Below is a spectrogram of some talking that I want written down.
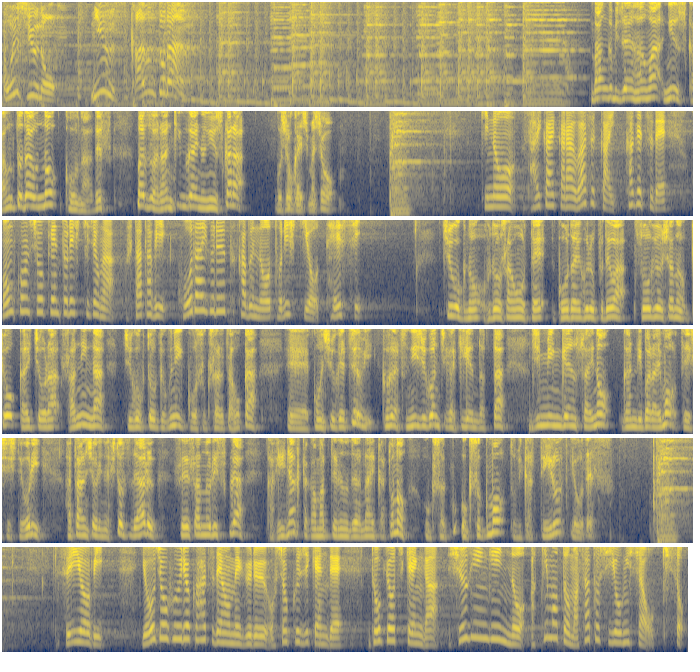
今週のニュースカウントダウン。番組前半はニュースカウントダウンのコーナーです。まずはランキング外のニュースからご紹介しましょう。昨日再開からわずか1ヶ月で香港証券取引所が再び恒大グループ株の取引を停止。中国の不動産大手恒大グループでは創業者の許会長ら3人が中国当局に拘束されたほか、えー、今週月曜日9月25日が期限だった人民元債の元利払いも停止しており破綻処理の一つである生産のリスクが限りなく高まっているのではないかとの憶測憶測も飛び交っているようです。水曜日洋上風力発電をめぐる汚職事件で東京地検が衆議院議員の秋本真利容疑者を起訴。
